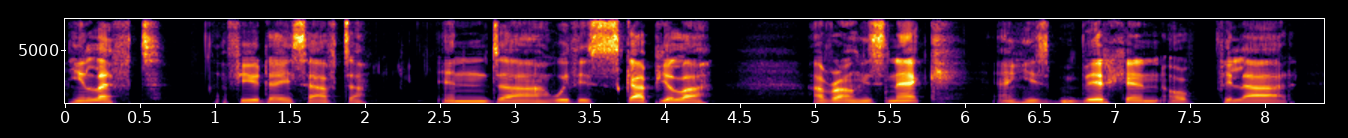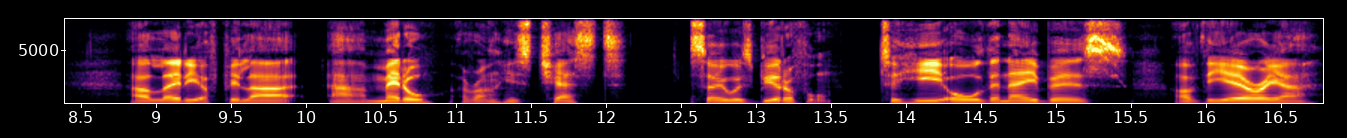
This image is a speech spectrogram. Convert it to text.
he left a few days after, and uh, with his scapula around his neck and his Virgen of Pilar our Lady of Pilar uh, medal around his chest. So it was beautiful to hear all the neighbors of the area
